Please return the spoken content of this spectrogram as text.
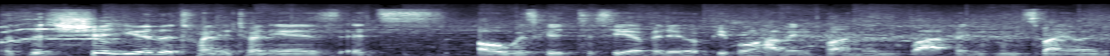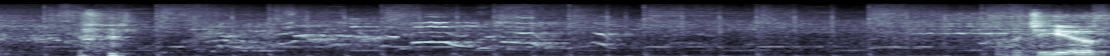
With the shit year that 2020 is, it's always good to see a video of people having fun and laughing and smiling. Oh,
